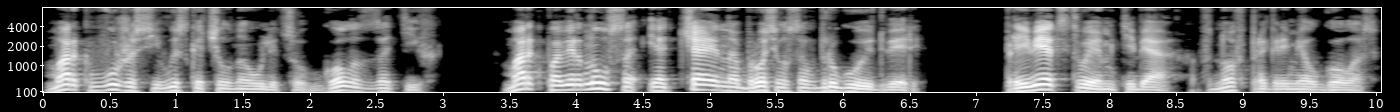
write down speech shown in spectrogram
Марк в ужасе выскочил на улицу, голос затих. Марк повернулся и отчаянно бросился в другую дверь. «Приветствуем тебя!» – вновь прогремел голос.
